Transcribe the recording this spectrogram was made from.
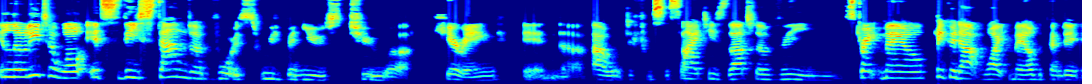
In Lolita, well, it's the standard voice we've been used to uh, hearing in uh, our different societies that of the straight male. You could add white male depending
